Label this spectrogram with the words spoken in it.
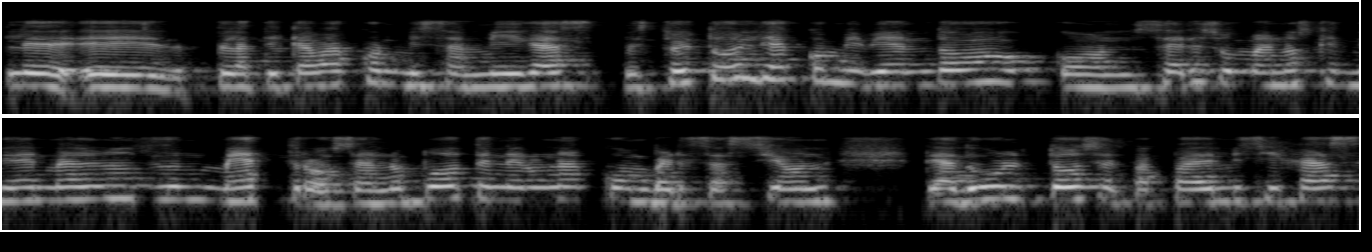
le eh, platicaba con mis amigas, estoy todo el día conviviendo con seres humanos que miden menos de un metro, o sea, no puedo tener una conversación de adultos, el papá de mis hijas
